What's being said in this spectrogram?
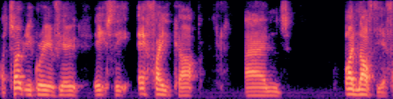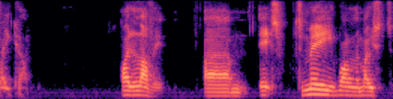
I totally agree with you. It's the FA Cup, and I love the FA Cup. I love it. Um, it's to me one of the most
